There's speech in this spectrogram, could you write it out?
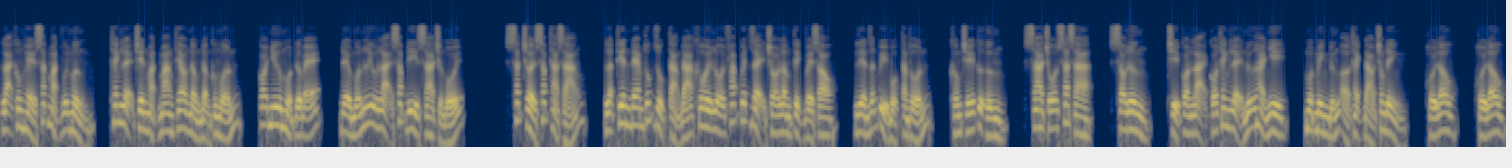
lại không hề sắc mặt vui mừng, thanh lệ trên mặt mang theo nồng đậm không muốn, coi như một đứa bé, đều muốn lưu lại sắp đi xa trường bối. Sắc trời sắp thả sáng, Lật Thiên đem thúc dục tảng đá khôi lỗi pháp quyết dạy cho Lâm Tịch về sau, liền dẫn quỷ buộc tam thốn, khống chế cự ưng, xa chỗ xa xa, sau lưng, chỉ còn lại có thanh lệ nữ hài nhi, một mình đứng ở thạch đảo trong đỉnh, hồi lâu, hồi lâu.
